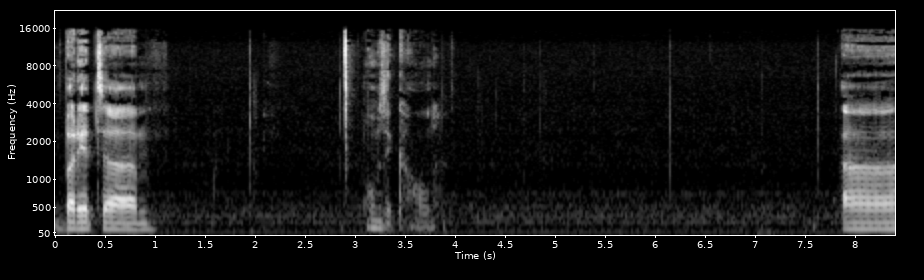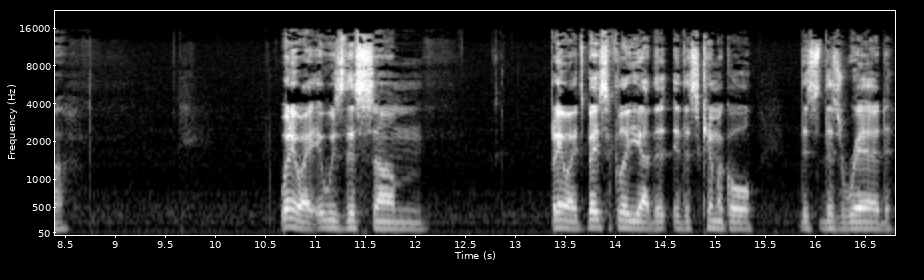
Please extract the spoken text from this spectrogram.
but it, um, what was it called? Uh, well, anyway, it was this, um, but anyway, it's basically, yeah, th- this chemical this this red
